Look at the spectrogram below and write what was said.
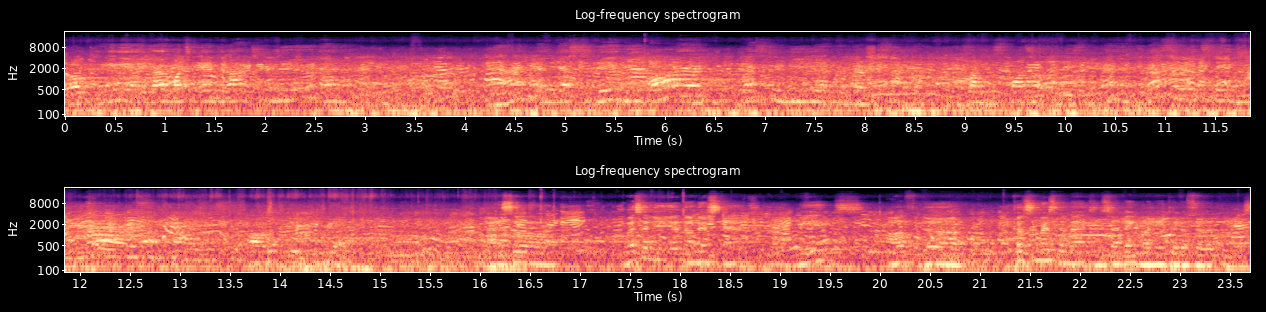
Okay, ayan, once again, good afternoon. And, and, and yes, today we are Western Union excited from the sponsor of this event. And with us here on stage, we offer some prizes to all of you here. And so Western Union understands the needs of the customers' demands in sending money to the Philippines.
